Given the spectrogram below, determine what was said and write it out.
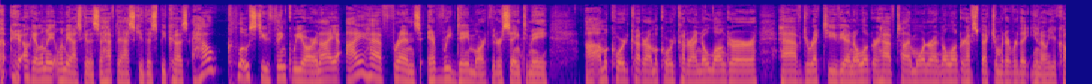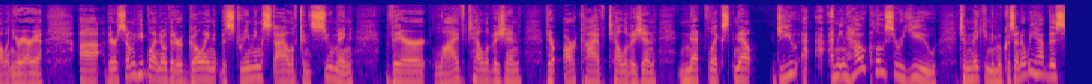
Okay, okay. Let me let me ask you this. I have to ask you this because how close do you think we are? And I I have friends every day, Mark, that are saying to me, Uh, I'm a cord cutter. I'm a cord cutter. I no longer have DirecTV. I no longer have Time Warner. I no longer have Spectrum, whatever that you know you call it in your area. Uh, there are so many people I know that are going the streaming style of consuming their live television, their archive television, Netflix. Now, do you i mean how close are you to making the move? Because i know we have this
